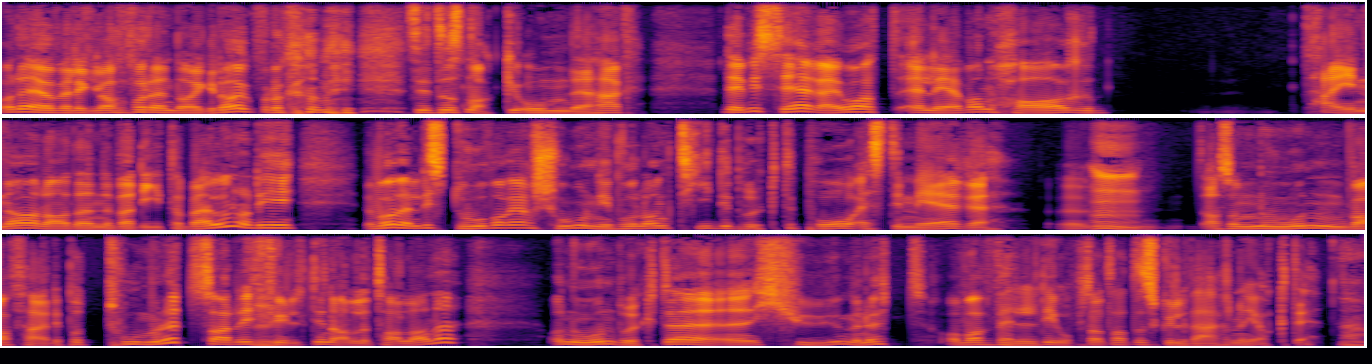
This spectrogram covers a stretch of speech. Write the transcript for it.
Og det er jeg jo veldig glad for den dag i dag, for da kan vi sitte og snakke om det her. Det vi ser, er jo at elevene har tegna denne verditabellen, og de, det var veldig stor variasjon i hvor lang tid de brukte på å estimere. Mm. Altså Noen var ferdig på to minutter, så hadde de Mm. fylt inn alle tallene. Og noen brukte eh, 20 minutter og var veldig opptatt av at det skulle være nøyaktig. Ja.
